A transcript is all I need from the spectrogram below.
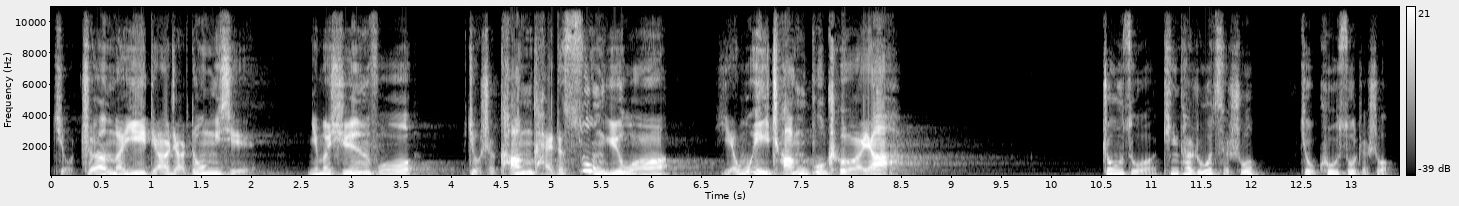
就这么一点点东西，你们巡抚就是慷慨的送与我。”也未尝不可呀。周佐听他如此说，就哭诉着说：“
